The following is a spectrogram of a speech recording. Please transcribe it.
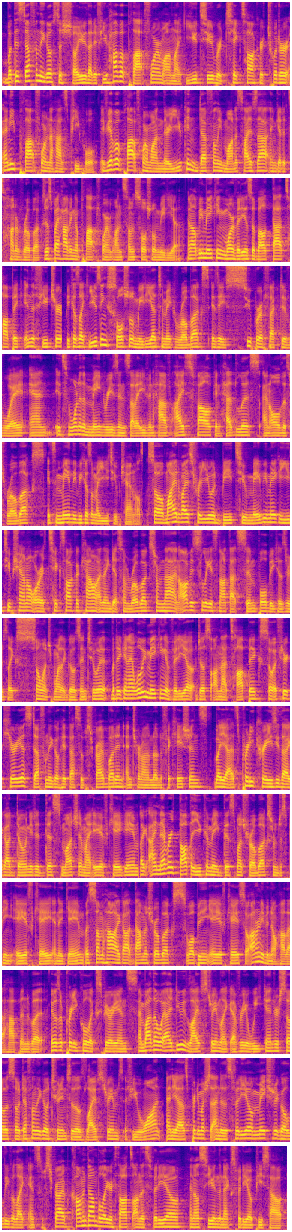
but this definitely goes to show you that if you have a platform on like YouTube or TikTok or Twitter, any platform that has people, if you have a platform on there, you can definitely monetize that and get a ton of Robux just by having a platform on some social media. And I'll be making more videos about that topic in the future because like using social media to make Robux is a super effective way and it's one of the main reasons that I even have Ice Valk and Headless and all this Robux. It's mainly because of my YouTube channels. So my advice for you would be to maybe make a YouTube channel or a TikTok account and then get some Robux from that. And obviously it's not that simple because there's like so much more that goes into it. But again, I will be making a video video just on that topic. So if you're curious, definitely go hit that subscribe button and turn on notifications. But yeah, it's pretty crazy that I got donated this much in my AFK game. Like I never thought that you could make this much Robux from just being AFK in a game, but somehow I got that much Robux while being AFK. So I don't even know how that happened, but it was a pretty cool experience. And by the way, I do live stream like every weekend or so. So definitely go tune into those live streams if you want. And yeah, that's pretty much the end of this video. Make sure to go leave a like and subscribe. Comment down below your thoughts on this video and I'll see you in the next video. Peace out.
